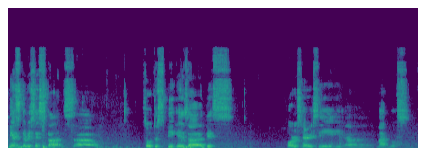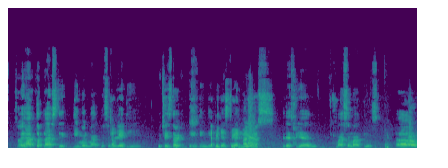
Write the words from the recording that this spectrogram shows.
yes, the resistance, um, so to speak, is uh, this Horus Heresy uh, Magnus. So I have the plastic Demon Magnus Okay. already, which I started painting. The pedestrian Magnus. Pedestrian Massa Magnus. Um,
